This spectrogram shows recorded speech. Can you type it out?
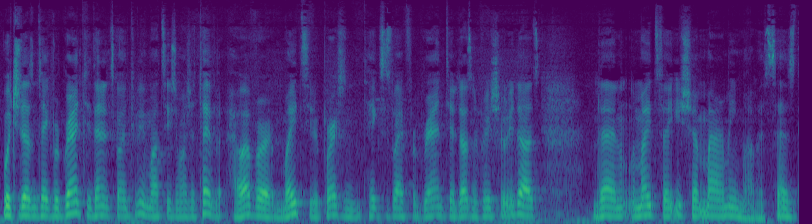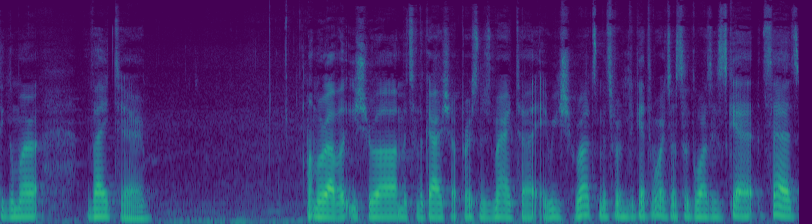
which he doesn't take for granted, then it's going to be matzah matzah. However, mitzvah, a person takes his wife for granted, doesn't appreciate what he does, then mitzvah isha maramimav. It says the Gemara Viter. Amarava Ishara mitzvah garsha. A person who's married to a Risha it's mitzvah to get words. Also, the Gwazik says,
